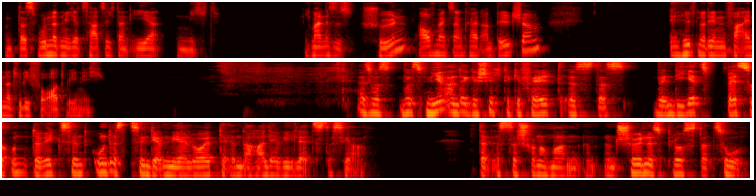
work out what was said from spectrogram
Und das wundert mich jetzt tatsächlich dann eher nicht. Ich meine, es ist schön, Aufmerksamkeit am Bildschirm, hilft nur den Verein natürlich vor Ort wenig. Also was, was mir an der Geschichte gefällt, ist, dass wenn die jetzt besser unterwegs sind und es sind ja mehr Leute in der Halle wie letztes Jahr, dann ist das schon nochmal ein, ein schönes Plus dazu.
